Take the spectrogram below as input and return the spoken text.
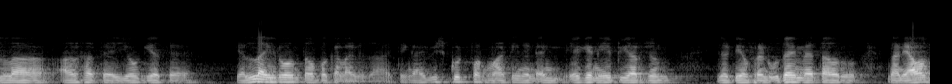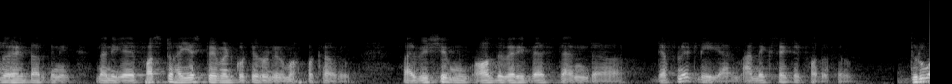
ಎಲ್ಲ ಅರ್ಹತೆ, ಯೋಗ್ಯತೆ ಎಲ್ಲ ಇರುವಂಥ ಒಬ್ಬ ಕಲಾವಿದ. I think I wish good for Martin and and again A P Arjun is dear friend Uday Mehta ಅವರು, ನಾನು ಯಾವಾಗಲೂ ಹೇಳ್ತಾ ಇರ್ತೀನಿ, ನನಗೆ ಫಸ್ಟ್ ಹೈಯೆಸ್ಟ್ ಪೇಮೆಂಟ್ ಕೊಟ್ಟಿರೋ ನಿರ್ಮಾಪಕ ಅವರು. So I all the all best very best and definitely I'm, am excited for the film Dhruva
